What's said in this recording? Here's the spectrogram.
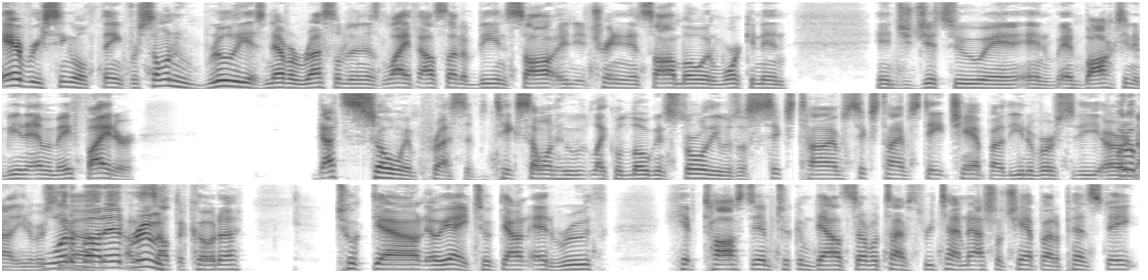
every single thing. For someone who really has never wrestled in his life outside of being saw and training in sambo and working in in jiu-jitsu and, and, and boxing and being an mma fighter that's so impressive to take someone who, like with Logan Storley, was a six-time, six-time state champ out of the university, or what, not the university. What uh, about Ed Ruth? South Dakota. Took down. Oh yeah, he took down Ed Ruth. Hip tossed him. Took him down several times. Three-time national champ out of Penn State.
